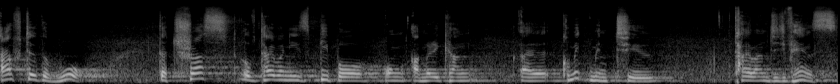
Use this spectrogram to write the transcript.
after the war, the trust of Taiwanese people on American uh, commitment to Taiwan's defense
